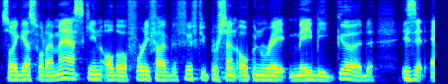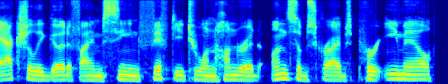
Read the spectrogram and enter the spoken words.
So I guess what I'm asking, although a 45 to 50% open rate may be good, is it actually good if I'm seeing 50 to 100 unsubscribes per email?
